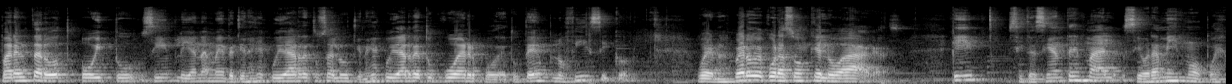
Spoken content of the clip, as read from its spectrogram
Para el tarot, hoy tú simple y llanamente tienes que cuidar de tu salud, tienes que cuidar de tu cuerpo, de tu templo físico. Bueno, espero de corazón que lo hagas. Y si te sientes mal, si ahora mismo, pues,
